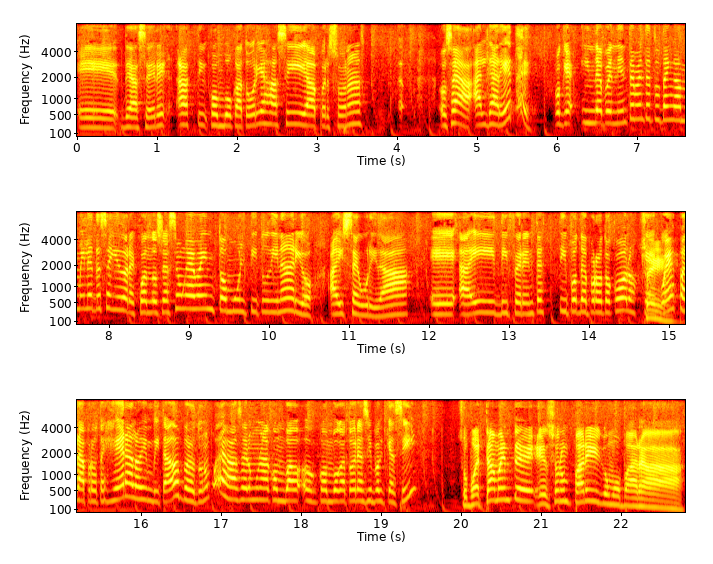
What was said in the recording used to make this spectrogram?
eh, de hacer convocatorias así a personas, o sea, al garete. Porque independientemente tú tengas miles de seguidores, cuando se hace un evento multitudinario, hay seguridad, eh, hay diferentes tipos de protocolos que Sí. pues para proteger a los invitados, pero tú no puedes hacer una convo- convocatoria así porque sí. Supuestamente eso era un party como para,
